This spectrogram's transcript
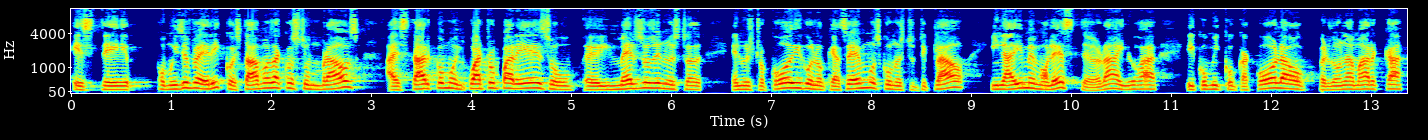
este, como dice Federico, estábamos acostumbrados a estar como en cuatro paredes o eh, inmersos en, nuestra, en nuestro código, en lo que hacemos con nuestro teclado y nadie me moleste, ¿verdad? Y, y con mi Coca-Cola o, perdón la marca,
